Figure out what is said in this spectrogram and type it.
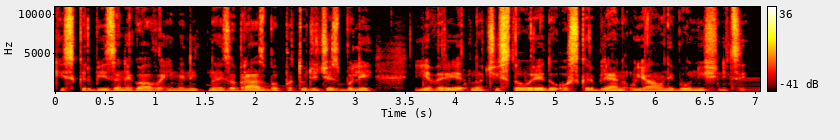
ki skrbi za njegovo imenitno izobrazbo, pa tudi če zboli, je verjetno čisto v redu oskrbljen v javni bolnišnici.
